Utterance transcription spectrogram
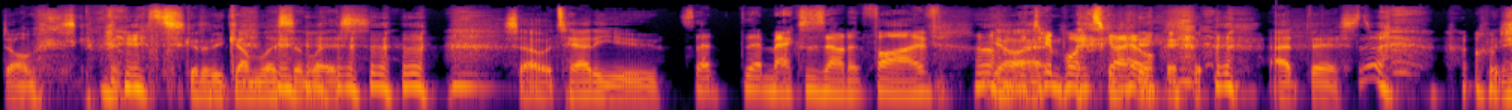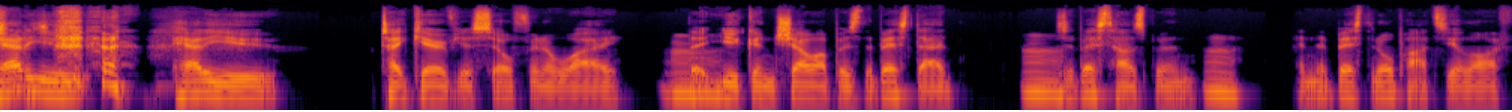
Dom, it's going to become less and less. so it's how do you that that maxes out at five yeah, on the ten point scale at best. oh, but how do you how do you take care of yourself in a way mm. that you can show up as the best dad, mm. as the best husband, mm. and the best in all parts of your life?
